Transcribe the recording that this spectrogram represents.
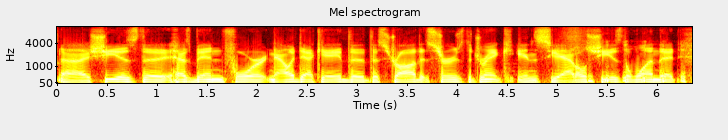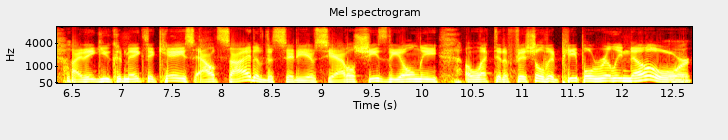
that she is the has been for now a decade the the straw that stirs the drink in Seattle. She is the one that I think you could make the case case outside of the city of Seattle. She's the only elected official that people really know or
